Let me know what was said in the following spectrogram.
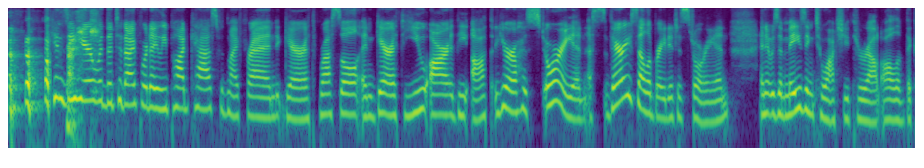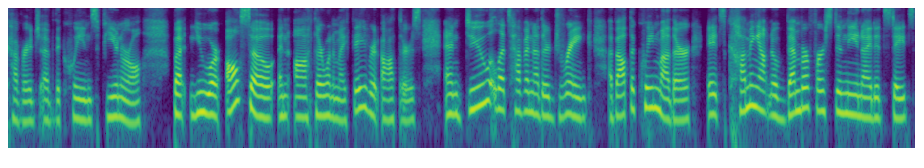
Kinsey here with the To Di For Daily podcast with my friend Gareth Russell. And Gareth, you are the author, you're a historian, a very celebrated historian. And it was amazing to watch you throughout all of the coverage of the Queen's funeral. But you are also an author, one of my favorite authors. And do Let's Have Another Drink about the Queen Mother. It's coming out November 1st in the United States.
